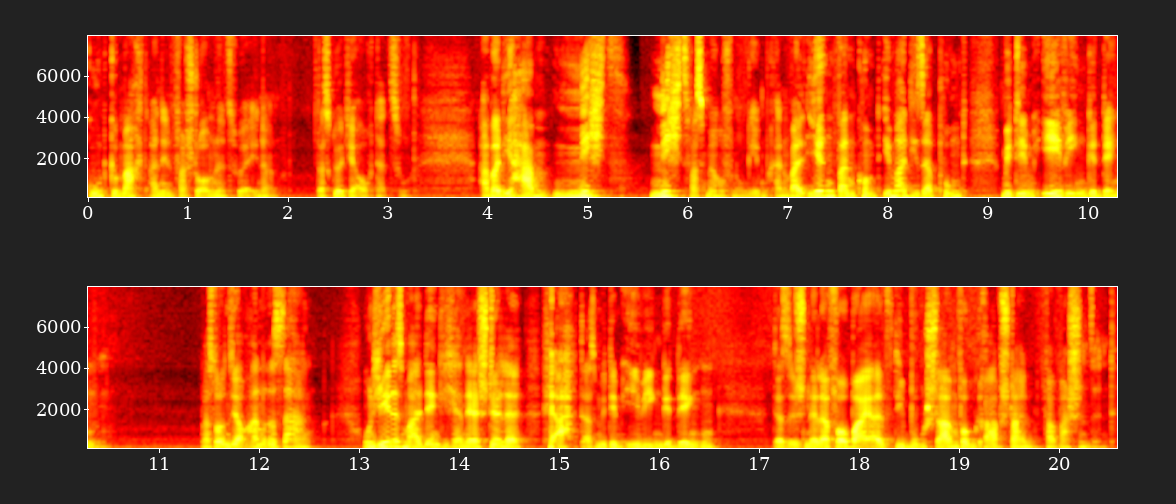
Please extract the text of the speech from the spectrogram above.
gut gemacht, an den Verstorbenen zu erinnern. Das gehört ja auch dazu. Aber die haben nichts, nichts, was mir Hoffnung geben kann, weil irgendwann kommt immer dieser Punkt mit dem ewigen Gedenken. Was sollen sie auch anderes sagen? Und jedes Mal denke ich an der Stelle, ja, das mit dem ewigen Gedenken, das ist schneller vorbei, als die Buchstaben vom Grabstein verwaschen sind.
